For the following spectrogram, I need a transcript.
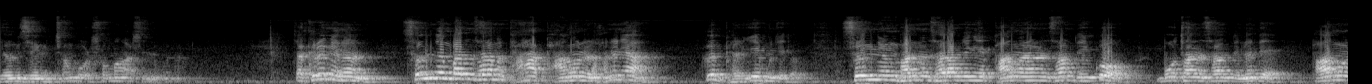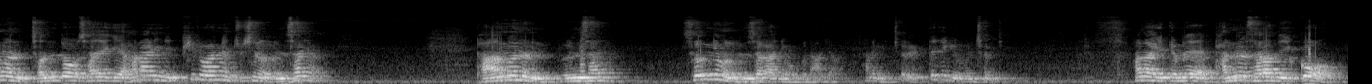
영생 천국을 소망할 수 있는구나. 자 그러면은 성령 받은 사람은 다 방언을 하느냐? 그건 별개의 문제죠. 성령 받는 사람 중에 방언하는 사람도 있고 못하는 사람도 있는데 방언은 전도 사역에 하나님이 필요하면 주시는 은사야. 방언은 은사야. 성령은 은사가 아니고 아니야. 하나님이 절대적인 은총이죠. 하나이기 때문에 받는 사람도 있고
